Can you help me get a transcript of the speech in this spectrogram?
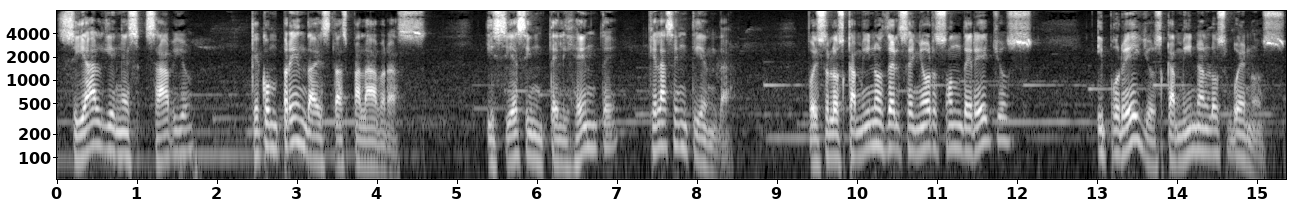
Si alguien es sabio, que comprenda estas palabras, y si es inteligente, que las entienda, pues los caminos del Señor son derechos, y por ellos caminan los buenos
